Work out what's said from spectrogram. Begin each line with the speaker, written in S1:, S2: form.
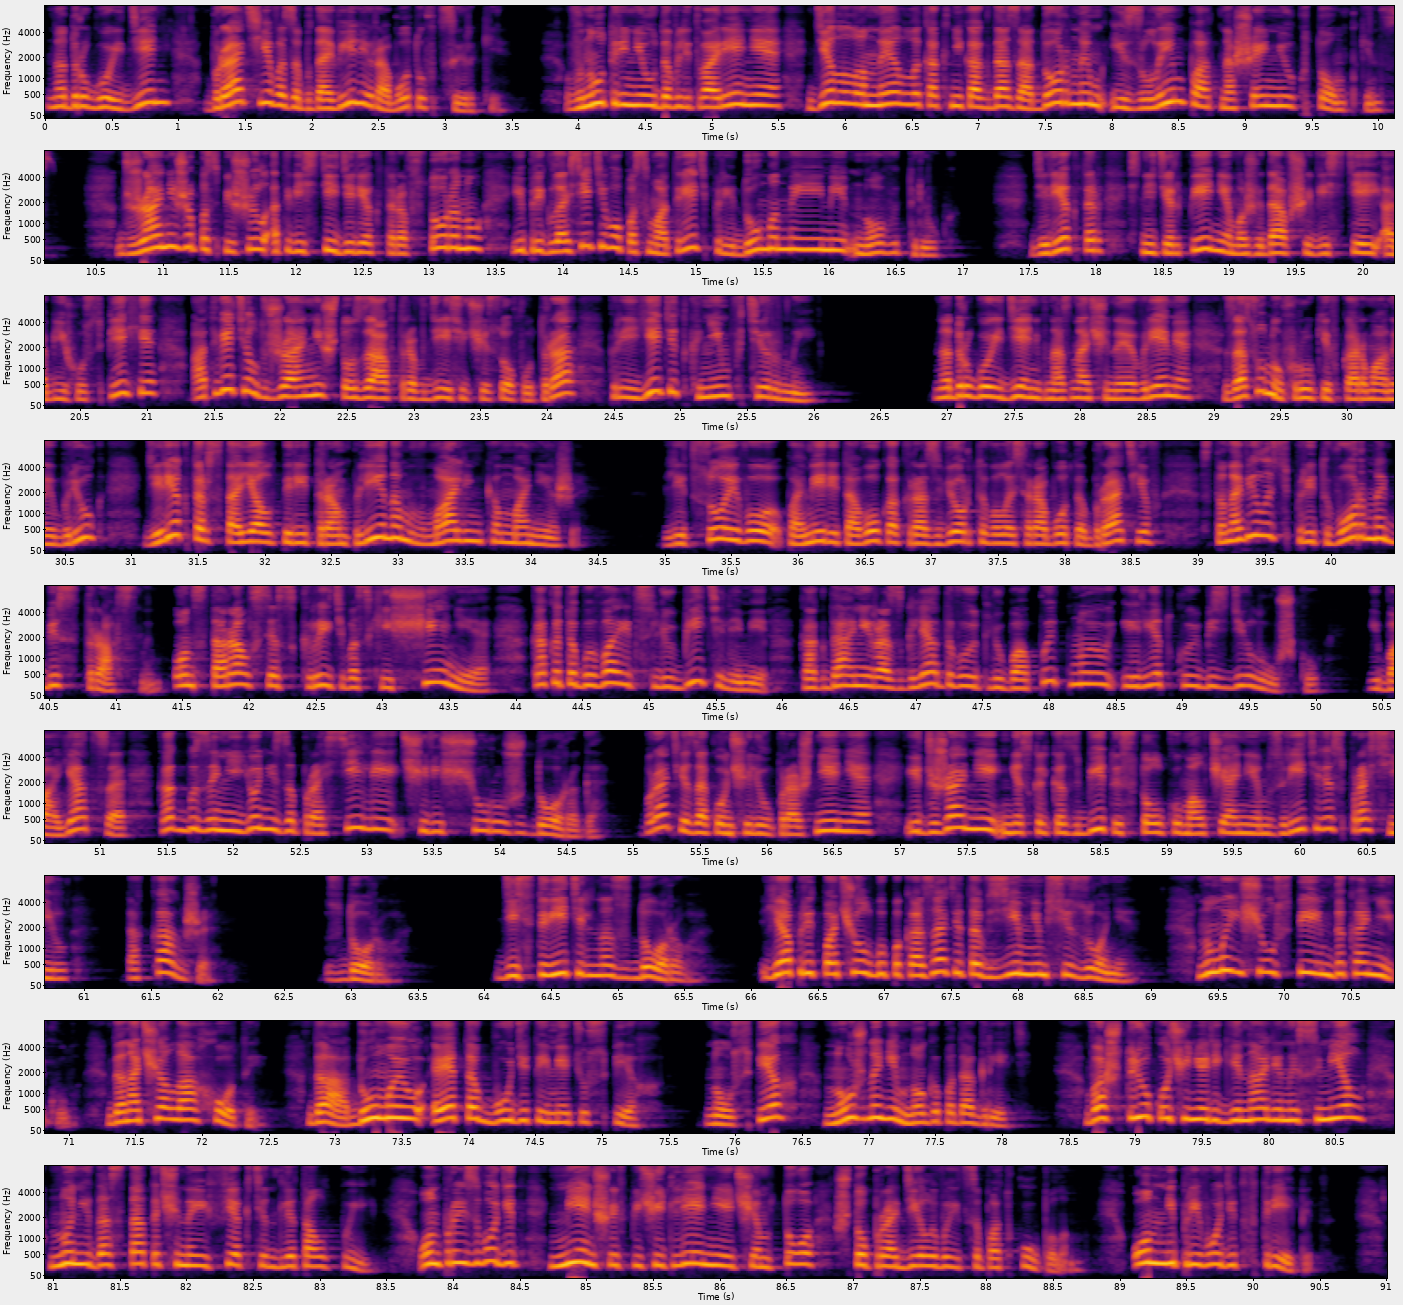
S1: На другой день братья возобновили работу в цирке. Внутреннее удовлетворение делало Нелла как никогда задорным и злым по отношению к Томпкинс. Джанни же поспешил отвести директора в сторону и пригласить его посмотреть придуманный ими новый трюк. Директор, с нетерпением ожидавший вестей об их успехе, ответил Джанни, что завтра в 10 часов утра приедет к ним в Терны. На другой день в назначенное время, засунув руки в карманы брюк, директор стоял перед трамплином в маленьком манеже. Лицо его, по мере того, как развертывалась работа братьев, становилось притворно бесстрастным. Он старался скрыть восхищение, как это бывает с любителями, когда они разглядывают любопытную и редкую безделушку, и боятся, как бы за нее не запросили чересчур уж дорого. Братья закончили упражнение, и Джанни, несколько сбитый с толку молчанием зрителя, спросил «Так как же?» «Здорово. Действительно здорово. Я предпочел бы показать это в зимнем сезоне. Но мы еще успеем до каникул, до начала охоты. Да, думаю, это будет иметь успех. Но успех нужно немного подогреть. Ваш трюк очень оригинален и смел, но недостаточно эффектен для толпы. Он производит меньшее впечатление, чем то, что проделывается под куполом. Он не приводит в трепет.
